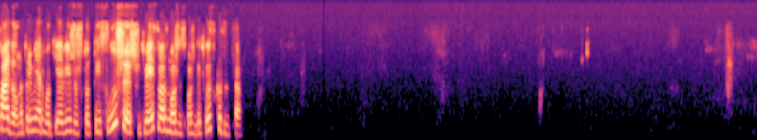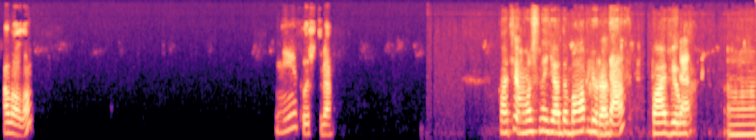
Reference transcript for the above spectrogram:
Павел, например, вот я вижу, что ты слушаешь, у тебя есть возможность, может быть, высказаться? Алло, алло. Не слышу тебя. Катя, можно я добавлю, раз Да. Павел Да. а,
